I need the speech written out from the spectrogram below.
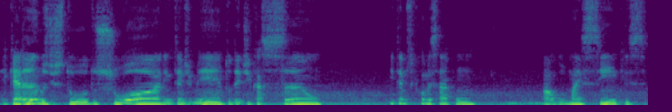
Requer anos de estudo, suor, entendimento, dedicação. E temos que começar com algo mais simples,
